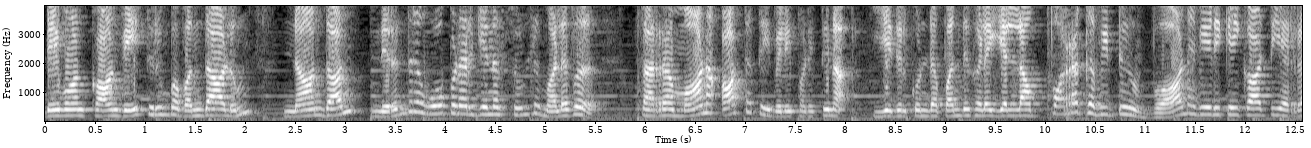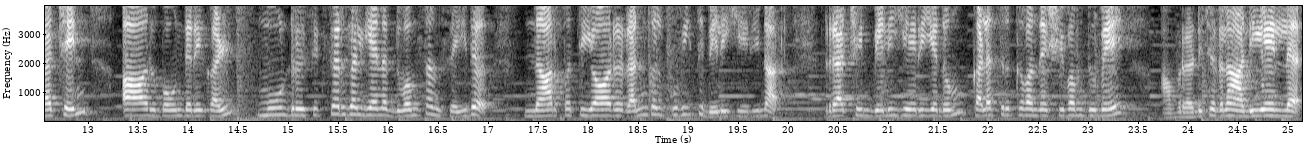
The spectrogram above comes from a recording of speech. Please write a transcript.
டேவான் கான்வே திரும்ப வந்தாலும் நான் தான் நிரந்தர ஓபனர் என சொல்லும் அளவு தரமான ஆட்டத்தை வெளிப்படுத்தினார். எதிர்கொண்ட பந்துகளை எல்லாம் பறக்க விட்டு வான வேடிக்கை காட்டிய ரச்சின் ஆறு பவுண்டரிகள் மூன்று சிக்சர்கள் என துவம்சம் செய்து நாற்பத்தி ஆறு ரன்கள் குவித்து வெளியேறினார். ரச்சின் வெளியேறியதும் களத்திற்கு வந்த சிவம் துபே அவர் அடிச்சதெல்லாம் அடியே இல்ல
